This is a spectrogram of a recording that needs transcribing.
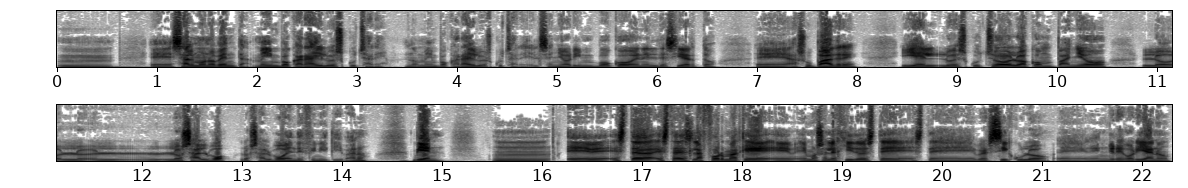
mm, eh, Salmo 90, me invocará y lo escucharé, ¿no? Me invocará y lo escucharé. El Señor invocó en el desierto eh, a su Padre y él lo escuchó, lo acompañó, lo, lo, lo salvó, lo salvó en definitiva, ¿no? Bien, Mm, eh, esta, esta, es la forma que eh, hemos elegido este, este versículo eh, en gregoriano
